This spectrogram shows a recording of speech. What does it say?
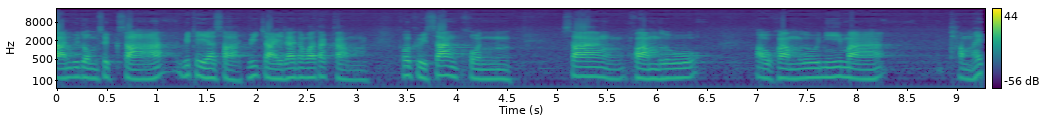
การอุดมศึกษาวิทยาศาสตร์ วิจัยและนวัตกรรม ก็คือสร้างคนสร้างความรู้ เอาความรู้นี้มาทำให้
